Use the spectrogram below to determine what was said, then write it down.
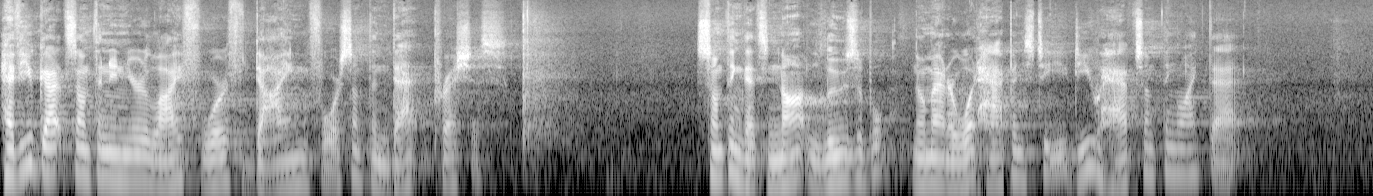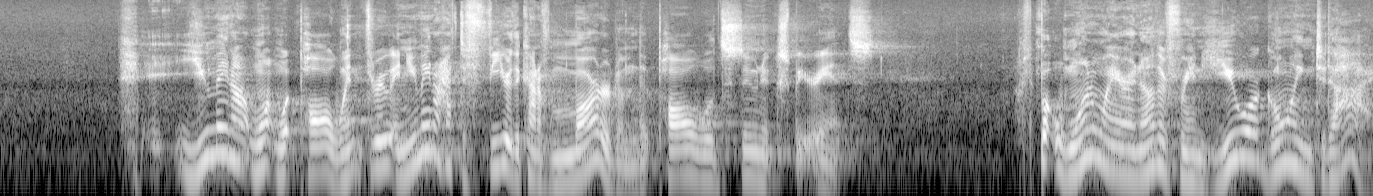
Have you got something in your life worth dying for? Something that precious? Something that's not losable no matter what happens to you? Do you have something like that? You may not want what Paul went through, and you may not have to fear the kind of martyrdom that Paul will soon experience. But one way or another, friend, you are going to die.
